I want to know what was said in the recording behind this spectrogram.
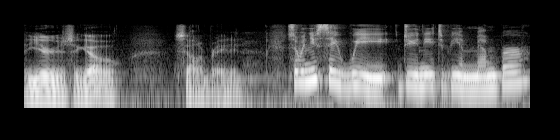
years ago celebrated. So when you say we, do you need to be a member?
